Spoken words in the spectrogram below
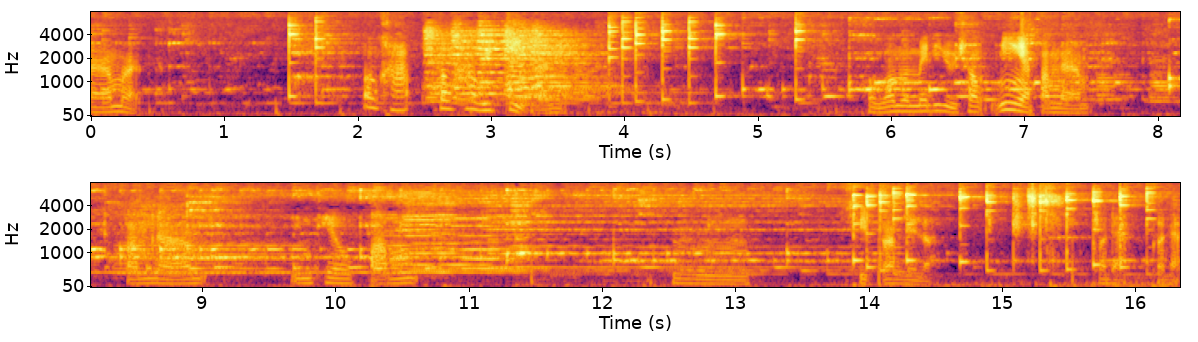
น้ำอะต้องครับต้องเข้าวิกิแล้วเนี่ยผมว่ามันไม่ได้อยู่ช่องนี่ไงปั๊มน้ำปั๊มน้ำอินเทลปั๊มอืมสิบอันเลยเหรอ ก็ได้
